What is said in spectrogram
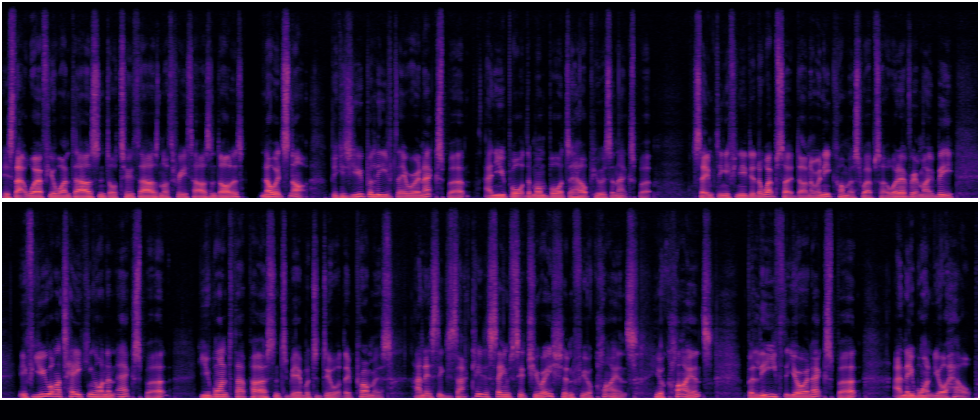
Is that worth your one thousand or two thousand or three thousand dollars? No, it's not, because you believed they were an expert and you brought them on board to help you as an expert. Same thing if you needed a website done or an e-commerce website, whatever it might be. If you are taking on an expert, you want that person to be able to do what they promise. And it's exactly the same situation for your clients. Your clients believe that you're an expert and they want your help.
